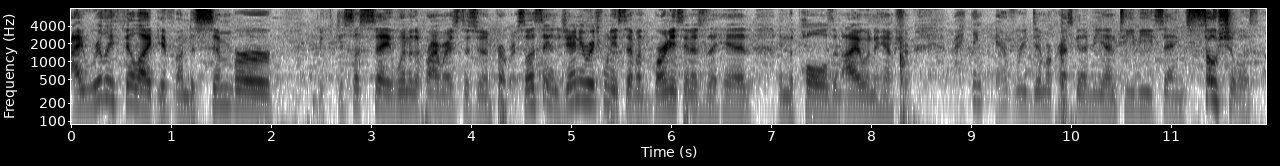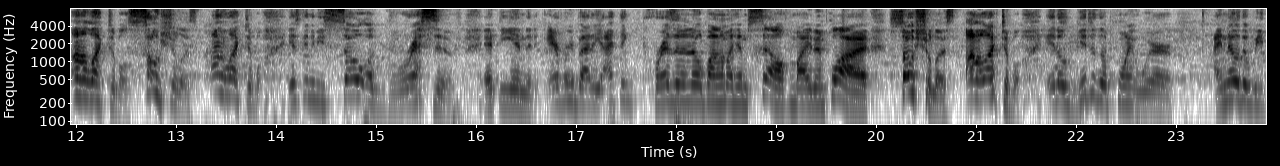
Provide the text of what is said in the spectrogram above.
I really feel like if on December, if just let's say when are the primaries this is in February. So let's say on January 27th, Bernie Sanders is ahead in the polls in Iowa, New Hampshire. I think every Democrat's going to be on TV saying socialist, unelectable, socialist, unelectable. It's going to be so aggressive at the end that everybody, I think President Obama himself might imply socialist, unelectable. It'll get to the point where I know that we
